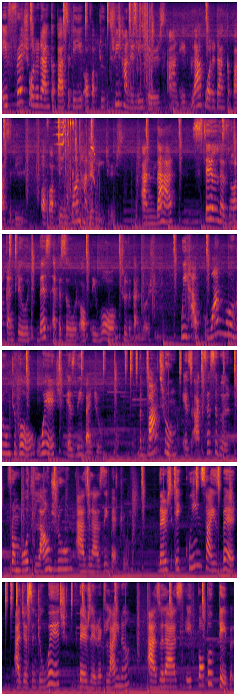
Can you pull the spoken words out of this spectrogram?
a fresh water tank capacity of up to 300 liters and a black water tank capacity of up to 100 liters. And that still does not conclude this episode of a walk through the conversion. We have one more room to go, which is the bedroom. The bathroom is accessible from both lounge room as well as the bedroom. There's a queen size bed adjacent to which there's a recliner as well as a pop-up table.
